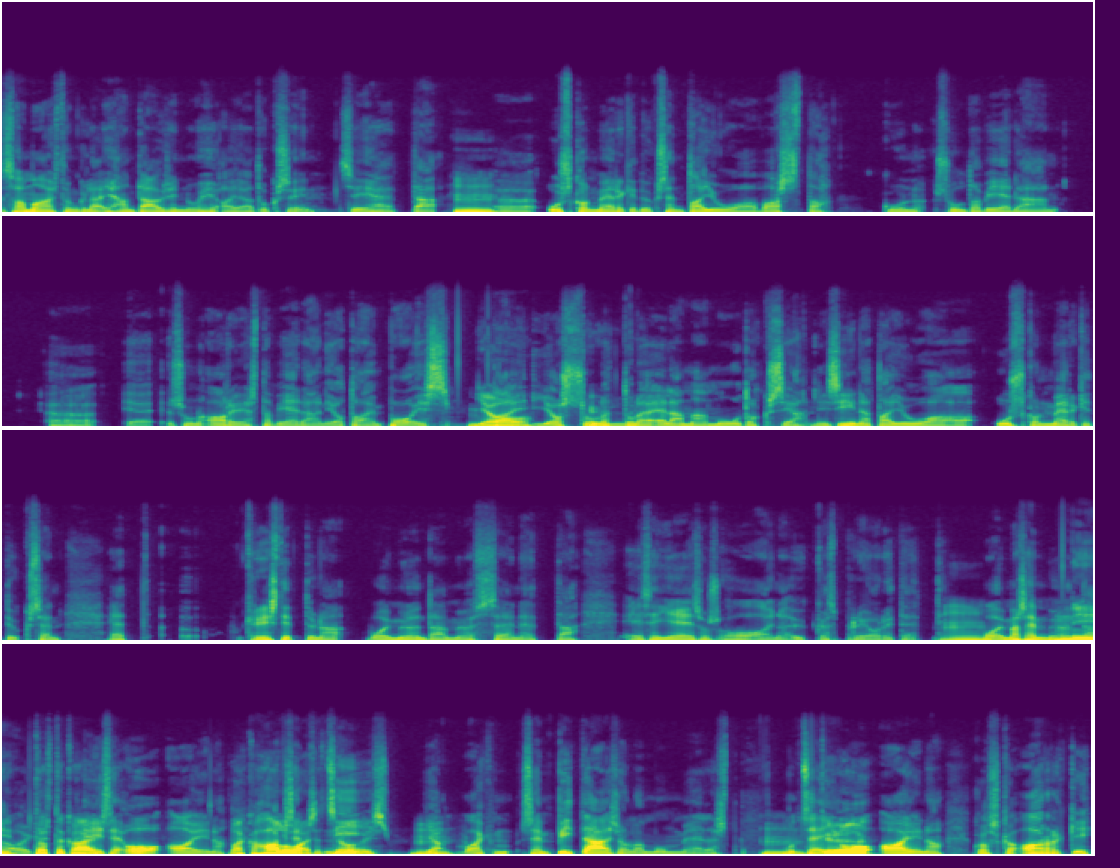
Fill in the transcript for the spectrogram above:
samaistun kyllä ihan täysin noihin ajatuksiin siihen, että Mm. ö, uskon merkityksen tajuaa vasta, kun sulta viedään, ö, sun arjesta viedään jotain pois. Joo, tai jos sulle kyllä. tulee elämään muutoksia, niin siinä tajuaa uskon merkityksen, että kristittynä voi myöntää myös sen, että ei se Jeesus ole aina ykkösprioriteetti. Mm. Voin mä sen myöntää Niin, oikeasti. totta kai. Ei se ole aina. Vaikka se- haluaisit, että se niin, olisi. Mm. Ja vaikka sen pitäisi olla mun mielestä, Mm, mutta se ei kyllä. ole aina, koska arki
